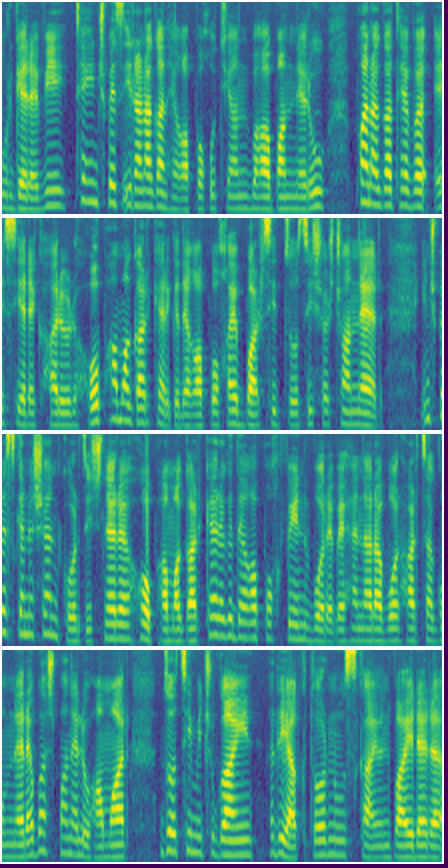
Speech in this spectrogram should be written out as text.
ուր գերևի, թե ինչպես իրանական հեղափոխության բահաբաններու պանագաթևը S300 հոպ համագարկեր գդեղափոխ է բարսի ծոցի շրջաններ։ Ինչպես կնշեն կորձիչները հոպ համագարկերը գդեղափոխվին որևէ հնարավոր հարցագումները պաշտպանելու համար ձոցի միջուգային ռեակտորն ու սկայուն վայրերը։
